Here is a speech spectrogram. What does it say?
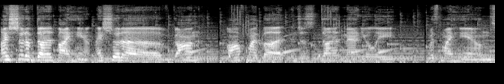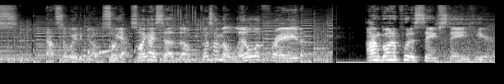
I should have done it by hand. I should have gone off my butt and just done it manually with my hands. That's the way to go. So yeah, so like I said though, because I'm a little afraid, I'm going to put a safe state here.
